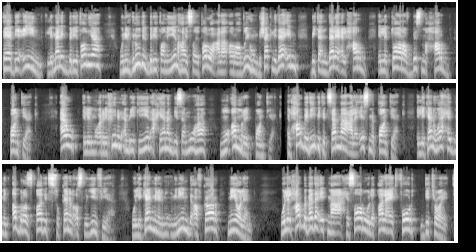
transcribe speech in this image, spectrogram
تابعين لملك بريطانيا وإن الجنود البريطانيين هيسيطروا على أراضيهم بشكل دائم بتندلع الحرب اللي بتعرف باسم حرب بونتياك أو اللي المؤرخين الأمريكيين أحيانا بيسموها مؤامرة بونتياك. الحرب دي بتتسمى على اسم بونتياك اللي كان واحد من أبرز قادة السكان الأصليين فيها. واللي كان من المؤمنين بأفكار نيولين. واللي الحرب بدأت مع حصاره لقلعة فورت ديترويت.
